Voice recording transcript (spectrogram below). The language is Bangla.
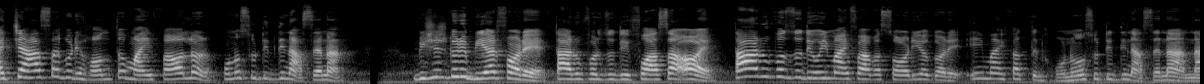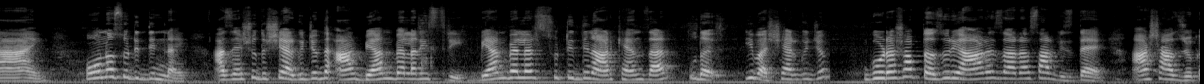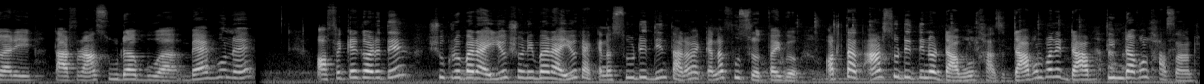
আচ্ছা আশা করি, হন তো মাইফা হলোর কোনো ছুটির দিন আছে না। বিশেষ করে বিয়ার পরে, তার উপর যদি ফুয়াশা হয়, তার উপর যদি ওই মাইফা আবার সরিও করে, এই মাইফার তো কোনো ছুটির দিন আছে না, নাই। কোনো ছুটির দিন নাই। আজ শুধু শেয়ার গুজব আর বিয়ান বেলার স্ত্রী, বিয়ান বেলার ছুটির দিন আর ক্যান্সার উদয় ইবার শেয়ার গুজব গোটা সপ্তাহ জুড়ে আর যারা সার্ভিস দেয়, আর সাহায্যকারী, তারপর আর সুডা বুয়া ব্যাগুনে অপেক্ষা করে দে, শুক্রবার আই হোক শনিবার আই হোক একখানা ছুটির দিন তারাও একখানা ফুসরত পাইব। অর্থাৎ আর ছুটির দিনও ডাবল খাস ডাবল মানে ডাব, তিন ডাবল খাস আর।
